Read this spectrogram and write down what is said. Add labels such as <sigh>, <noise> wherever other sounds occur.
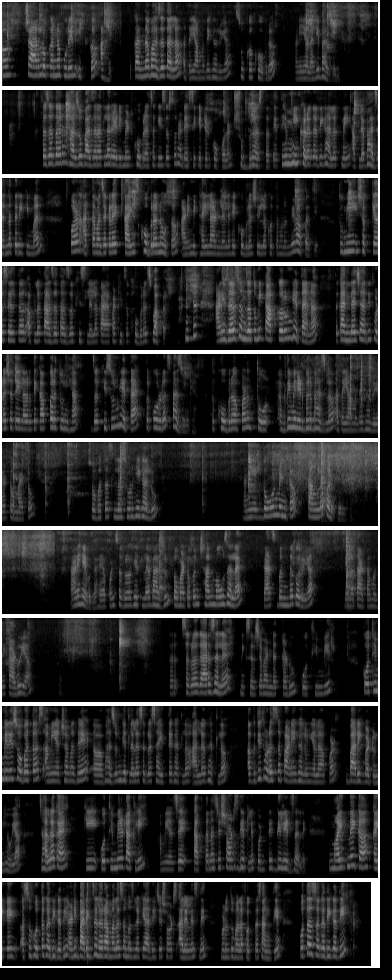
चार लोकांना पुरेल इतकं आहे. कांदा भाजत आला आता यामध्ये घालूया सुकं खोबरं आणि यालाही भाजून तसं तर हा जो बाजारातला रेडीमेड खोबऱ्याचा केस असतो ना डेसिकेटेड कोकोनट शुभ्र असतं. ते ते मी खरं कधी घालत नाही. आपल्या भाज्यांना तरी किमान. पण आत्ता माझ्याकडे काहीच खोबरं नव्हतं आणि मिठाईला आणलेलं हे खोबरं शिल्लक होतं म्हणून मी वापरते. तुम्ही शक्य असेल तर आपलं ताजं ताजं खिसलेलं काळ्या पाठीचं खोबरंच वापरा. <laughs> आणि जर समजा तुम्ही काप करून घेताय ना तर कांद्याच्या आधी थोड्याशा तेलावर ते काप परतून घ्या. जर खिसून घेताय तर कोरडंच भाजून घ्या. तर खोबरं आपण थो अगदी मिनिटभर भाजलं. आता यामध्ये घालूया टोमॅटो. सोबतच लसूणही घालू. आणि एक दोन मिनटं चांगलं परतून आणि हे बघा हे आपण सगळं घेतलं आहे भाजून. टोमॅटो पण छान मऊ झाला आहे गॅस बंद करूया. याला ताटामध्ये काढूया. तर सगळं गार झालं आहे मिक्सरच्या भांड्यात काढू. कोथिंबीर. कोथिंबिरीसोबतच आम्ही याच्यामध्ये भाजून घेतलेलं सगळं साहित्य घातलं आलं घातलं. अगदी थोडंसं पाणी घालून याला आपण बारीक वाटून घेऊया. झालं काय की कोथिंबीर टाकली आम्ही याचे टाकतानाचे शॉर्ट्स घेतले पण ते डिलीट झाले. माहीत नाही का काही काही असं होतं कधी कधी आणि बारीक झाल्यावर आम्हाला समजलं की आधीचे शॉर्ट्स आलेलेच नाहीत म्हणून तुम्हाला फक्त सांगते होतं असं कधी कधी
